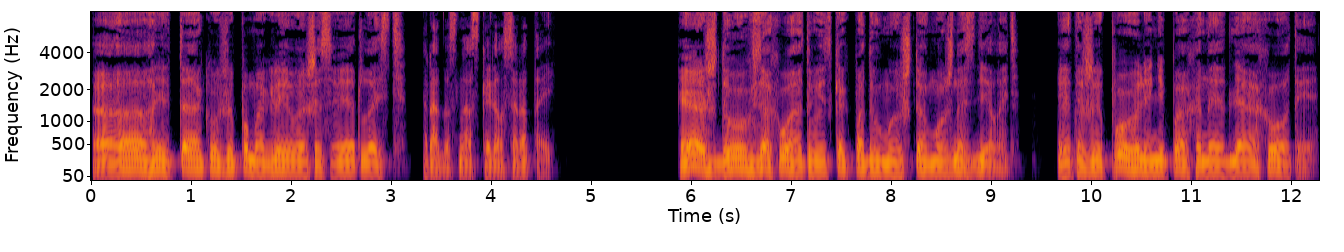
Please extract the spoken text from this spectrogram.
«А, и так уже помогли, ваша светлость», — радостно оскалился Ротай. «Аж дух захватывает, как подумаю, что можно сделать. Это же поле непаханное для охоты.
